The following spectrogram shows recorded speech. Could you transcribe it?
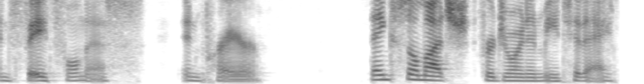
and faithfulness in prayer. Thanks so much for joining me today.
